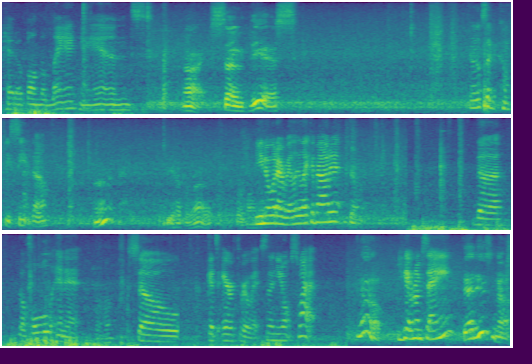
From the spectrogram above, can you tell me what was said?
head up on the land. All right, so this. It looks like a comfy seat though. Huh? You have to ride it. For a while. You know what I really like about it? Me. The the hole in it, Uh-huh. so gets air through it, so then you don't sweat. No, You get what I'm saying? that is not.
